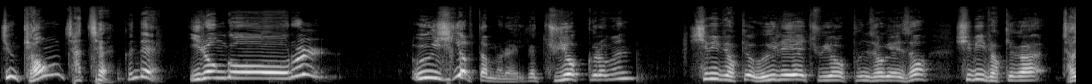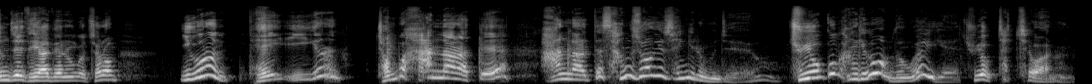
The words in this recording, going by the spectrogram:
지금 경 자체 근데 이런 거를 의식이 없단 말이에요. 그러니까 주역 그러면 12벽계 의례의 주역 분석에서 12벽계가 전제돼야 되는 것처럼 이거는 대, 이거는 전부 한나라 때 한나라 때 상수하게 생기는 문제예요. 주역과 관계가 없는 거예요, 이게. 주역 자체와는.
